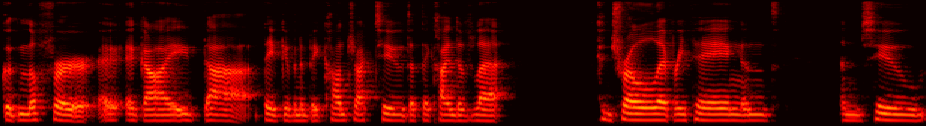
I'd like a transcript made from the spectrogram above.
good enough for a, a guy that they've given a big contract to, that they kind of let control everything and and who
